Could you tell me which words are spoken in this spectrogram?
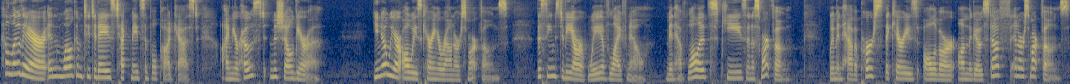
Hello there, and welcome to today's Tech Made Simple podcast. I'm your host, Michelle Guerra. You know, we are always carrying around our smartphones. This seems to be our way of life now. Men have wallets, keys, and a smartphone. Women have a purse that carries all of our on the go stuff and our smartphones.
